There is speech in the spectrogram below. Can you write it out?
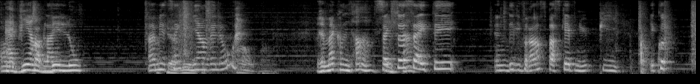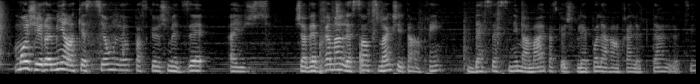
on a Elle vient en vélo. Un médecin qui vient. en vélo. Oh, wow. Vraiment comme dans Fait que ça, temps. ça a été une délivrance parce qu'elle est venue. Puis, écoute, moi, j'ai remis en question, là, parce que je me disais, j'avais vraiment le sentiment que j'étais en train d'assassiner ma mère parce que je voulais pas la rentrer à l'hôpital, tu sais.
